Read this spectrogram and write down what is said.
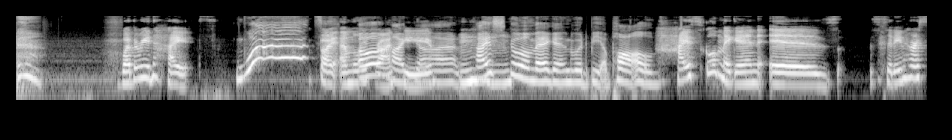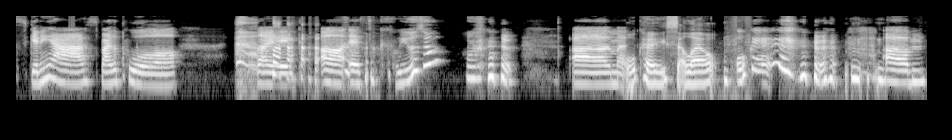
Wuthering Heights What? By Emily Oh Bronte. god! High school Megan would be appalled. High school Megan is sitting her skinny ass by the pool, like, uh, excuse you? um, okay, sell out. okay. um,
